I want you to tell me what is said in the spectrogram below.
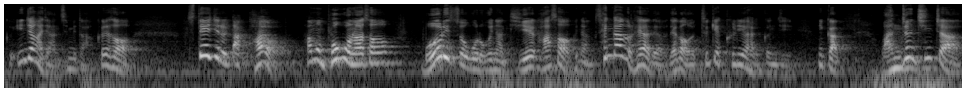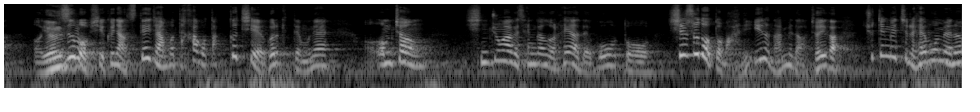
그 인정하지 않습니다. 그래서 스테이지를 딱 봐요. 한번 보고 나서 머릿속으로 그냥 뒤에 가서 그냥 생각을 해야 돼요. 내가 어떻게 clear할 건지. 그러니까 완전 진짜 어, 연습 없이 그냥 스테이지 한번 딱 하고 딱 끝이에요. 그렇기 때문에 어, 엄청 신중하게 생각을 해야 되고 또 실수도 또 많이 일어납니다. 저희가 슈팅 매치를 해보면은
